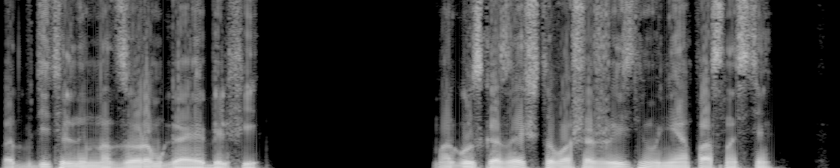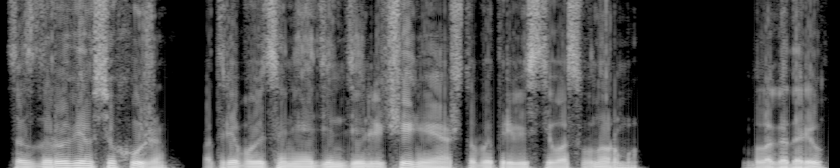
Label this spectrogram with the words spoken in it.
под бдительным надзором Гая Бельфи. Могу сказать, что ваша жизнь вне опасности. Со здоровьем все хуже. Потребуется не один день лечения, чтобы привести вас в норму. Благодарю.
